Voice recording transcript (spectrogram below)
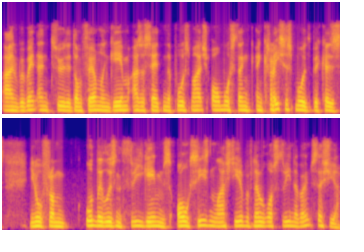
And we went into the Dunfermline game, as I said in the post match, almost in, in crisis mode because, you know, from only losing three games all season last year, we've now lost three in the bounce this year.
